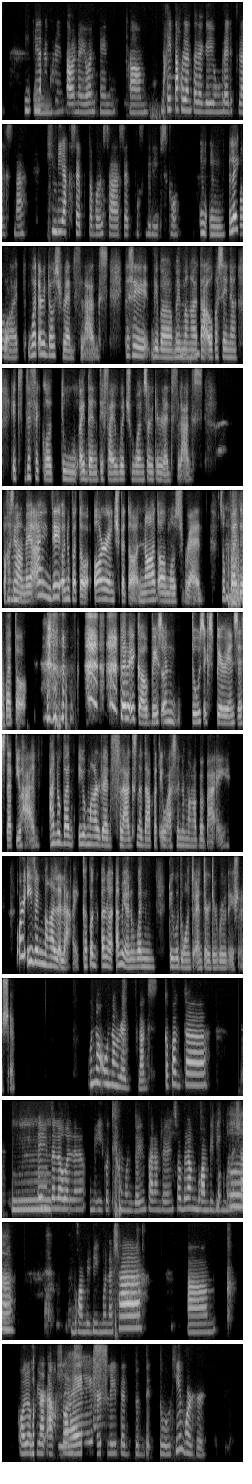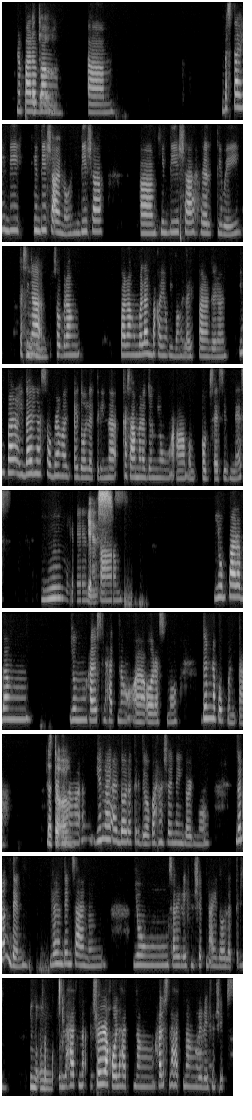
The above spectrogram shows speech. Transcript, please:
Hinanap ko Mm-mm. rin tao na yun and um, nakita ko lang talaga yung red flags na hindi acceptable sa set of beliefs ko. Mm-mm. Like So, what? What are those red flags? Kasi, di ba, may mga Mhm. tao kasi na it's difficult to identify which ones are the red flags. Pa kasi Mhm. mamaya, ay, hindi, ano pa to? Orange pa to, not almost red. So, pwede pa to. Pero ikaw, based on those experiences that you had, ano ba yung mga red flags na dapat iwasan ng mga babae? Or even mga lalaki, kapag, ano, ano yun, when they would want to enter the relationship. unang-unang red flags, kapag ka Mm, dalawa lang umiikot yung mundo, yung parang ganyan, sobrang bukang bibig mo na siya, bukang bibig mo na siya, um, all of wala your actions are life. related to the- to him or her. Na para bang Totoo. um basta hindi hindi siya ano, hindi siya um hindi siya healthy way kasi nga Mm-mm. sobrang parang wala ba kayong ibang life parang gano'n. Yung parang dahil nga sobrang idolatry na kasama na doon yung um, obsessiveness Mm, and Yes. um yung para bang yung halos lahat ng ah, oras mo doon napupunta. Totoo. na, yun nga yung idolatry, di ba? Parang siya na yung Lord mo. Ganon din. Ganon din sa ano, yung sa relationship na idolatry. Mm-mm. So, lahat na, sure ako, lahat ng, halos lahat ng relationships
